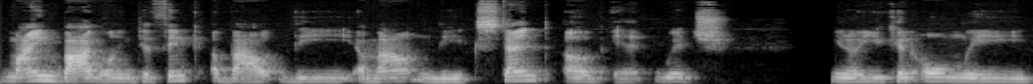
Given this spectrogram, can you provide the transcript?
mind-boggling to think about the amount and the extent of it which you know you can only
